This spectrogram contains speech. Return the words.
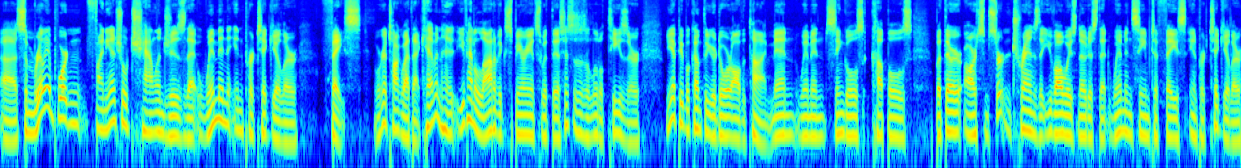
uh, some really important financial challenges that women in particular face. We're going to talk about that. Kevin, you've had a lot of experience with this. This is a little teaser. You have people come through your door all the time men, women, singles, couples but there are some certain trends that you've always noticed that women seem to face in particular.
